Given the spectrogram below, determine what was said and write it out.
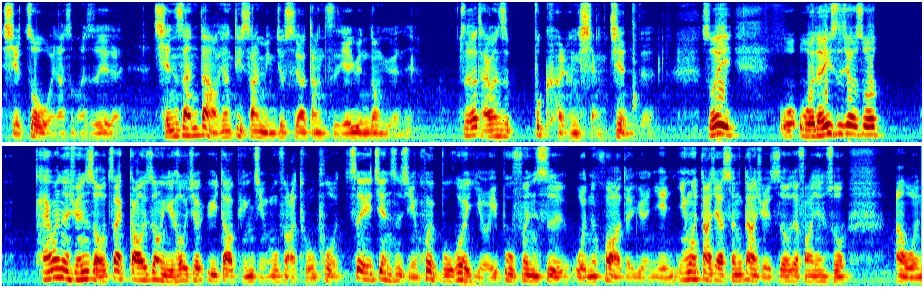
写作文啊什么之类的，前三大好像第三名就是要当职业运动员诶，这在台湾是不可能想见的。所以我我的意思就是说。台湾的选手在高中以后就遇到瓶颈，无法突破这一件事情，会不会有一部分是文化的原因？因为大家升大学之后，就发现说，啊，我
